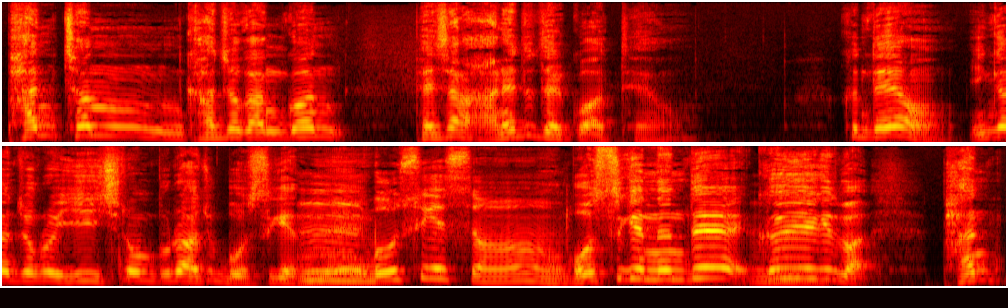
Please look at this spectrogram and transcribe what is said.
반찬 가져간 건 배상 안 해도 될 것 같아요. 근데요, 인간적으로 이 신혼부는 아주 못 쓰겠네. 음, 못 쓰겠어. 못 쓰겠는데 그 얘기도 막 반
